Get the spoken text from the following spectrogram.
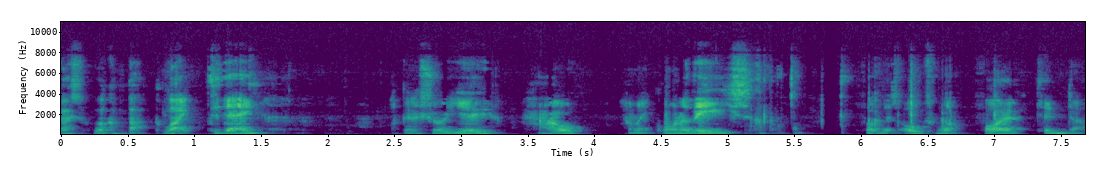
guys, welcome back. Right, today I'm going to show you how I make one of these from this Ultimate Fire Tinder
